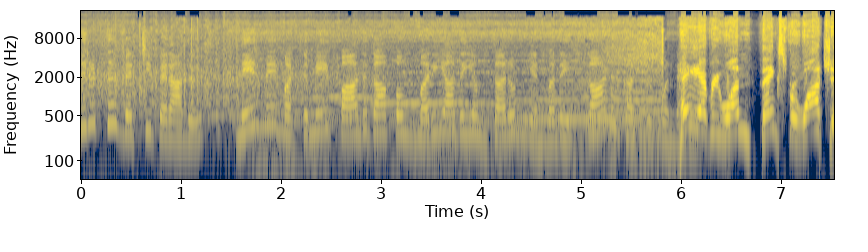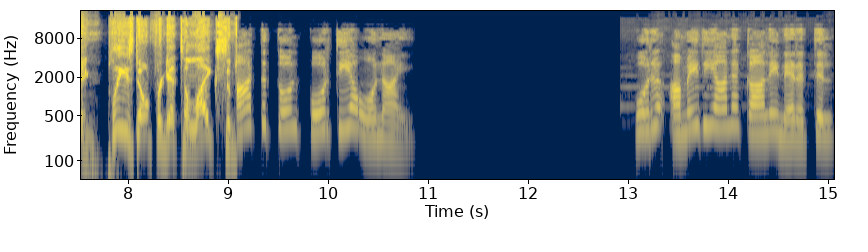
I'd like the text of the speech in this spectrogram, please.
திருட்டு வெற்றி பெறாது. நேர்மை மட்டுமே பாதுகாப்பும் மரியாதையும் தரும் என்பதை காடு Hey கற்றுக்கொண்டது everyone, thanks for watching. Please don't forget to like, subscribe. ஆட்டுத்தோல் போர்த்திய ஓநாய். ஒரு அமைதியான காலை நேரத்தில்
